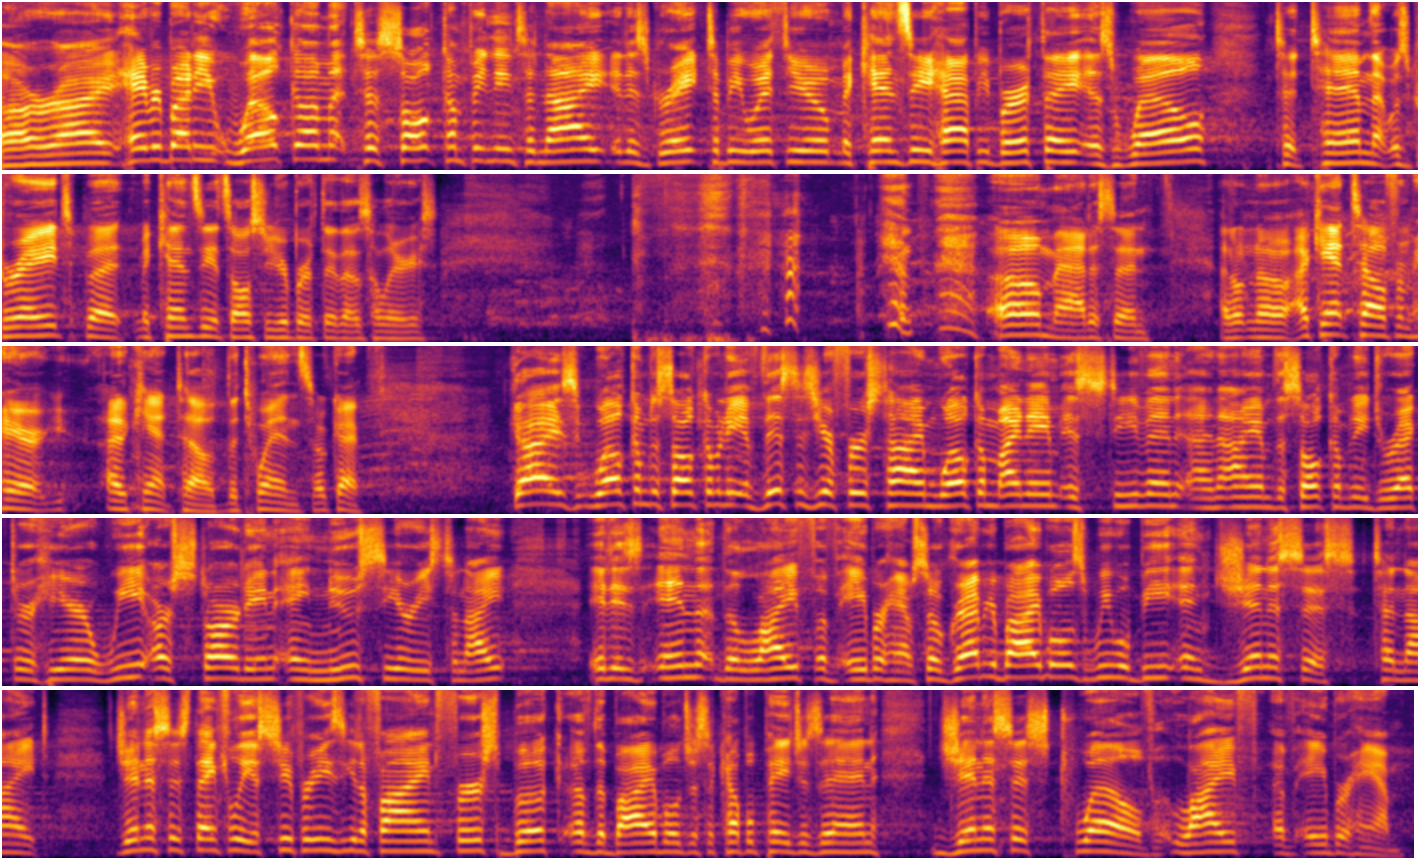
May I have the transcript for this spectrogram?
All right. Hey, everybody. Welcome to Salt Company tonight. It is great to be with you. Mackenzie, happy birthday as well. To Tim, that was great. But Mackenzie, it's also your birthday. That was hilarious. oh, Madison. I don't know. I can't tell from here. I can't tell. The twins. Okay. Guys, welcome to Salt Company. If this is your first time, welcome. My name is Steven, and I am the Salt Company director here. We are starting a new series tonight. It is in the life of Abraham. So grab your Bibles. We will be in Genesis tonight. Genesis, thankfully, is super easy to find. First book of the Bible, just a couple pages in. Genesis 12, life of Abraham.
